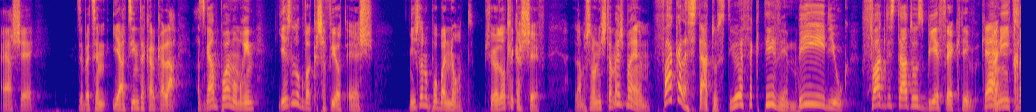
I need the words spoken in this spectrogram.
היה שזה בעצם יעצים את הכלכלה. אז גם פה הם אומרים, יש לנו כבר כשפיות אש, יש לנו פה בנות שיודעות לכשף, למה שלא נשתמש בהם? fuck על הסטטוס, תהיו אפקטיביים. בדיוק. fuck the status, be effective. כן. אני איתך.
